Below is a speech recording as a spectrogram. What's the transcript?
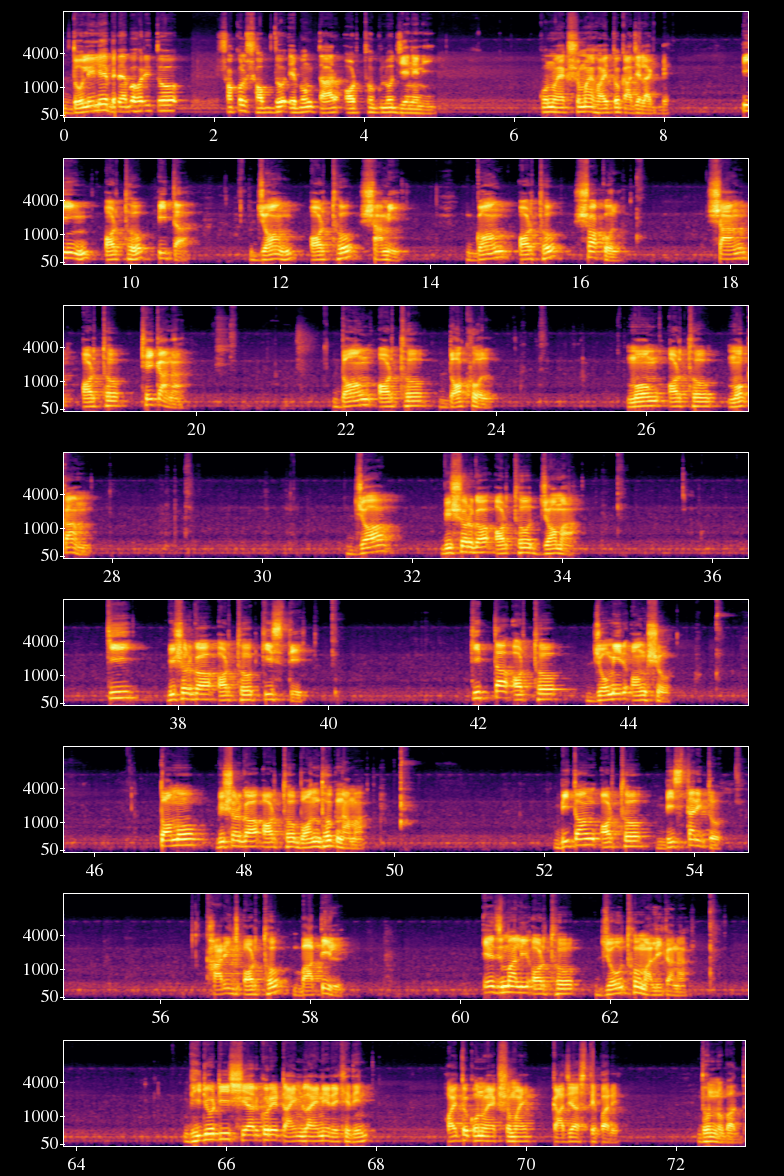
দলিলে ব্যবহৃত সকল শব্দ এবং তার অর্থগুলো জেনে নিই। কোনো এক সময় হয়তো কাজে লাগবে। পিং অর্থ পিতা, জং অর্থ স্বামী, গং অর্থ সকল, সাং অর্থ ঠিকানা, দং অর্থ দখল, মোং অর্থ মোকাম। জ, বিসর্গ অর্থ জমা। কি, বিসর্গ অর্থ কিস্তি। কিত্তা অর্থ জমির অংশ। তম, বিসর্গ অর্থ বন্ধকনামা। বিতং অর্থ বিস্তারিত। খারিজ অর্থ বাতিল। এজমালি অর্থ যৌথ মালিকানা। ভিডিওটি শেয়ার করে টাইমলাইনে রেখে দিন। হয়তো কোনো এক সময় কাজে আসতে পারে। ধন্যবাদ।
